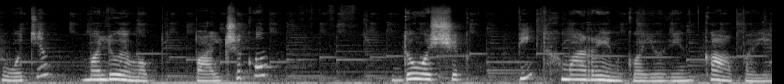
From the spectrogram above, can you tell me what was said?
Потім малюємо пальчиком дощик. Під хмаринкою він капає.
